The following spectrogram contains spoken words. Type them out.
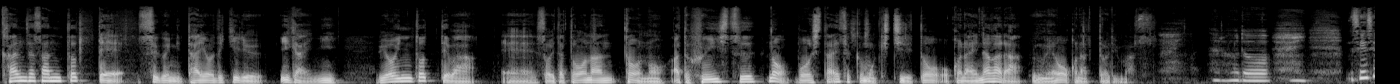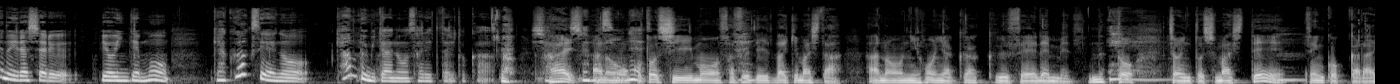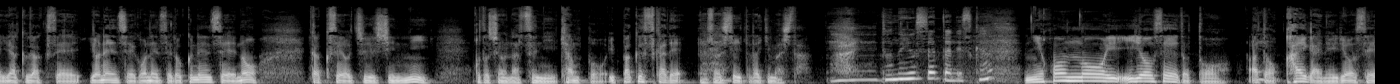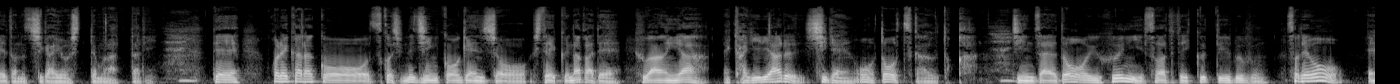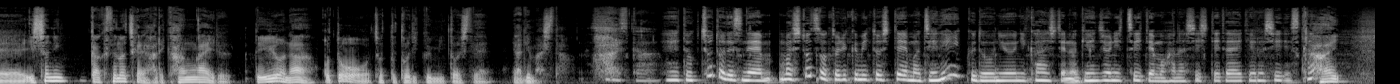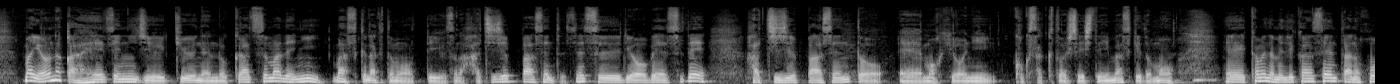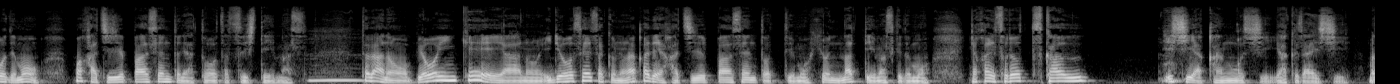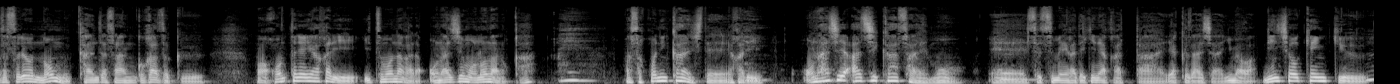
患者さんにとってすぐに対応できる以外に、病院にとってはえー、そういった盗難等の、あと紛失の防止対策もきっちりと行いながら運営を行っております。なるほど。はい、先生のいらっしゃる病院でも、逆学生のキャンプみたいのをされてたりとかはい。あの、今年もさせていただきました。はい、あの、日本薬学生連盟ね、えー、とジョイントしまして、うん、全国から薬学生4年生、5年生、6年生の学生を中心に、今年の夏にキャンプを一泊二日でさせていただきました。はい、どんな様子だったんですか？日本の医療制度と、あと海外の医療制度の違いを知ってもらったり、はい、で、これからこう少しね人口減少していく中で不安や限りある資源をどう使うとか、はい、人材をどういうふうに育てていくっていう部分、それを、えー、一緒に学生の力やはり考えるっていうようなことをちょっと取り組みとしてやりました。そうですか。はい、えっ、ー、と、ちょっとですね、まあ、一つの取り組みとして、まあ、ジェネリック導入に関しての現状についてもお話ししていただいてよろしいですか？はい。まあ、世の中平成29年6月までに、まあ、少なくともっていうその80%ですね、数量ベースで80%、えー、目標に国策としてしていますけども、はい、えー、亀田メディカルセンターの方でも、まあ80%には到達しています。ただ、あの、病院経営やあの医療政策の中で80%っていう目標になっていますけども、やはりそれを使う医師や看護師、薬剤師、またそれを飲む患者さん、ご家族、まあ本当にやはりいつもながら同じものなのか、まあそこに関してやはり同じ味かさえもえー、説明ができなかった薬剤師は今は臨床研究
